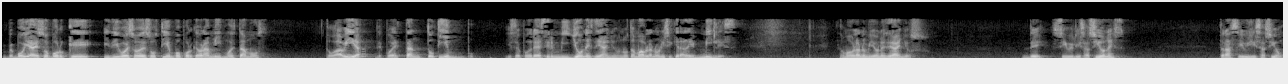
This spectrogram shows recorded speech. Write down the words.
voy a eso porque, y digo eso de esos tiempos porque ahora mismo estamos todavía, después de tanto tiempo, y se podría decir millones de años, no estamos hablando ni siquiera de miles, estamos hablando de millones de años, de civilizaciones tras civilización,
